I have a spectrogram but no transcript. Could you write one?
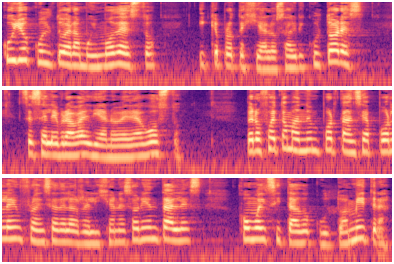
cuyo culto era muy modesto y que protegía a los agricultores. Se celebraba el día 9 de agosto, pero fue tomando importancia por la influencia de las religiones orientales, como el citado culto a Mitra.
